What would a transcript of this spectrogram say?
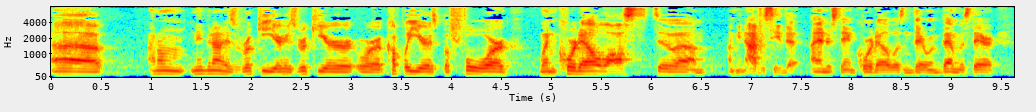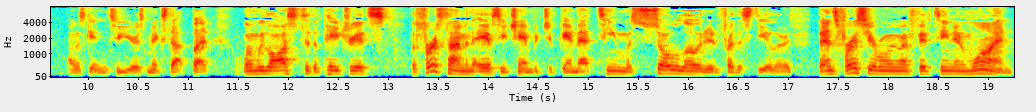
uh, I don't, maybe not his rookie year, his rookie year or a couple years before when Kordell lost to, um, I mean, obviously that I understand Kordell wasn't there when Ben was there. I was getting two years mixed up. But when we lost to the Patriots the first time in the AFC Championship game, that team was so loaded for the Steelers. Ben's first year when we went 15 and 1,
